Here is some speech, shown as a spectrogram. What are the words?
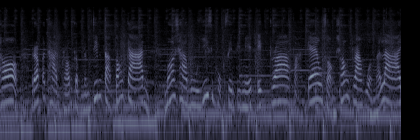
ชอบ รับประทานพร้อมกับน้ำจิ้มตามต้องการ หม้อชาบู 26 เซนติเมตรเอ็กตร้าฝาแก้ว 2 ช่องตราหัวมะลาย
